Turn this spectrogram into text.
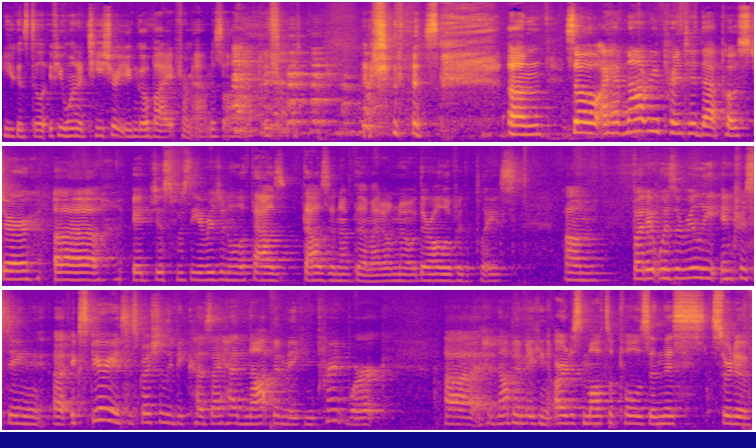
you can still, if you want a t shirt, you can go buy it from Amazon after this. Um, so I have not reprinted that poster. Uh, it just was the original, thousand, thousand of them. I don't know. They're all over the place. Um, but it was a really interesting uh, experience, especially because I had not been making print work, uh, had not been making artist multiples, and this sort of,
